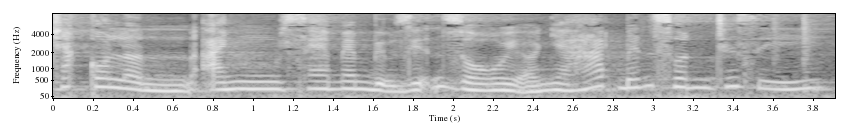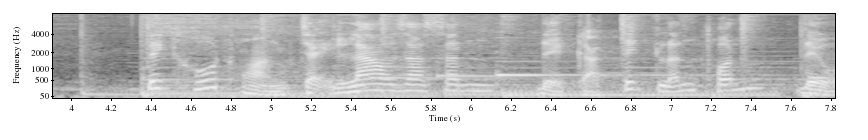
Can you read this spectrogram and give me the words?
Chắc có lần anh xem em biểu diễn rồi Ở nhà hát Bến Xuân chứ gì Tích hốt hoảng chạy lao ra sân Để cả Tích lẫn Thuấn đều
